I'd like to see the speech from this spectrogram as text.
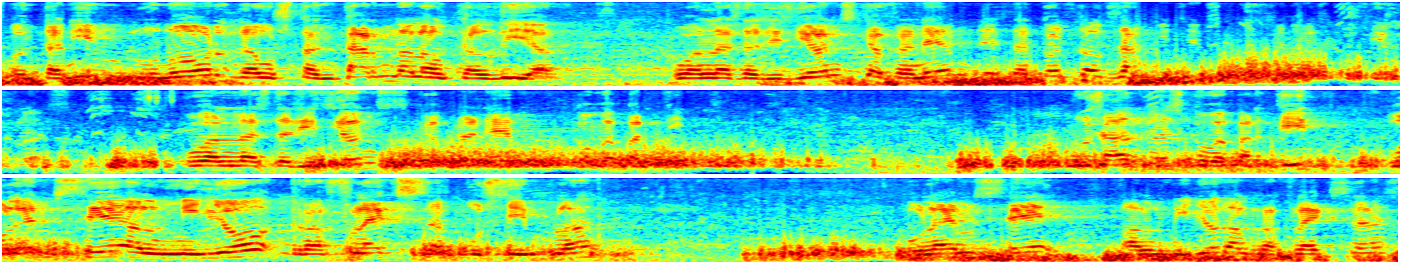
on tenim l'honor d'ostentar-ne l'alcaldia o en les decisions que prenem des de tots els àmbits institucionals possibles o en les decisions que prenem com a partit. Nosaltres, com a partit, volem ser el millor reflexe possible volem ser el millor dels reflexes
